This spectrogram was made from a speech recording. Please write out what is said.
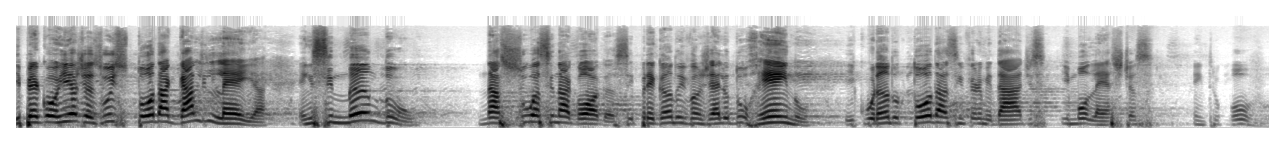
E percorria Jesus toda a Galileia, ensinando nas suas sinagogas e pregando o evangelho do reino e curando todas as enfermidades e moléstias entre o povo.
